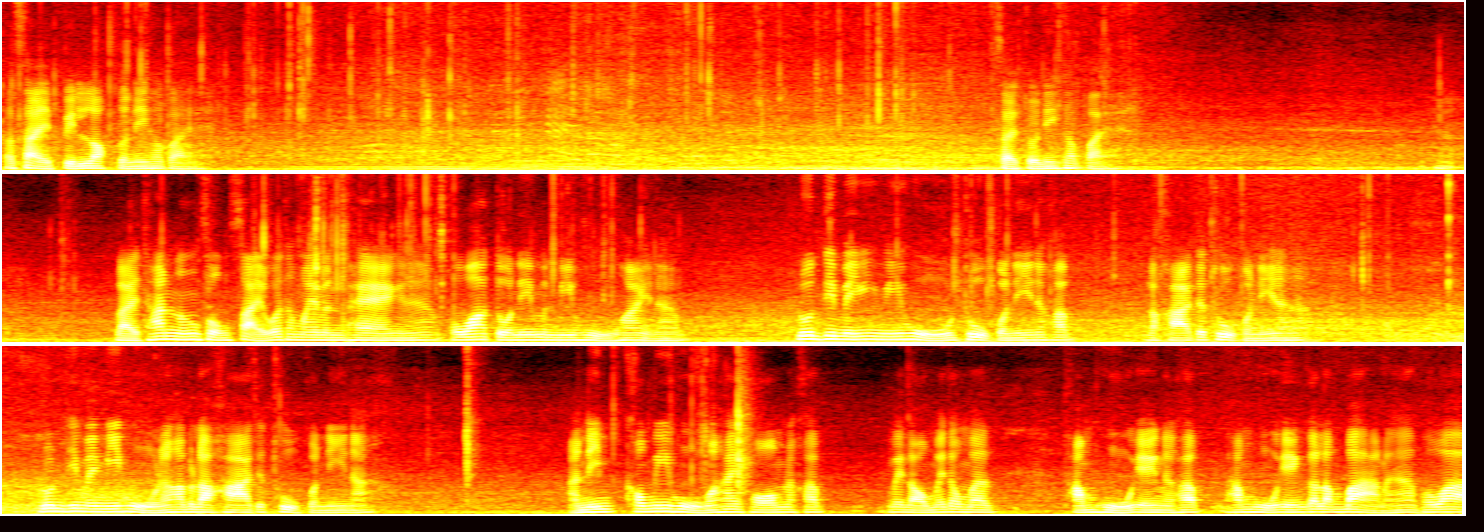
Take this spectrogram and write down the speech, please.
ก็ใส่ปินล็อกตัวนี้เข้าไป ใส่ตัวนี้เข้าไป หลายท่านต้องสงสัยว่าทำไมมันแพงนะเพราะว่าตัวนี้มันมีหูให้นะครับ รุ่นที่ไม่มีหูถูกกว่านี้นะครับ ราคาจะถูกกว่านี้นะฮะ รุ่นที่ไม่มีหูนะครับ ราคาจะถูกกว่านี้นะ อันนี้เขามีหูมาให้พร้อมนะครับ ไม่เราไม่ต้องมาทำหูเองนะครับทำหูเองก็ลำบากนะฮะเพราะว่า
